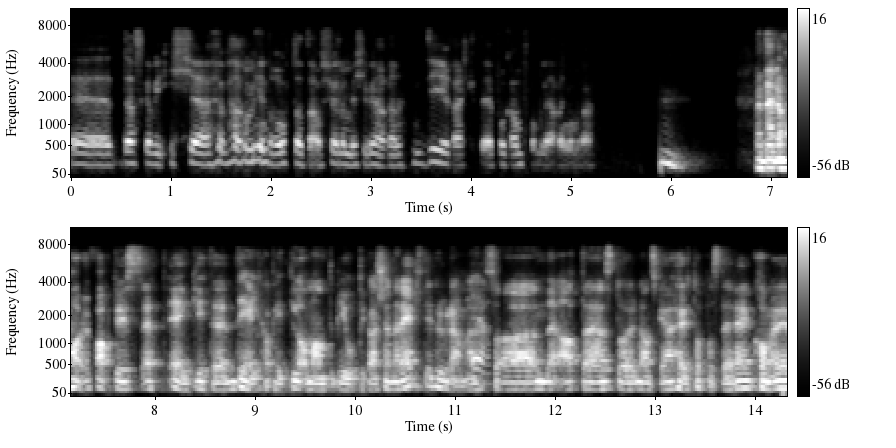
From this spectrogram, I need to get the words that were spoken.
eh, det skal vi ikke være mindre opptatt av, selv om ikke vi har en direkte programformulering om det. Mm. Men dere har jo faktisk et eget lite delkapittel om antibiotika generelt i programmet. Ja. Så at det står ganske høyt oppe hos dere, kommer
